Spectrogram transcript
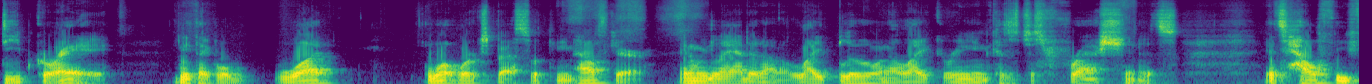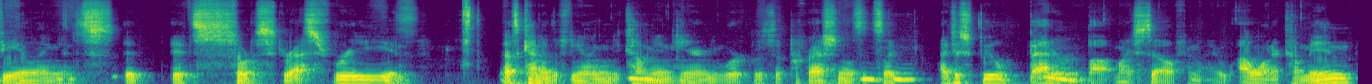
deep gray, you think, well, what what works best with team healthcare? And we landed on a light blue and a light green because it's just fresh and it's it's healthy feeling and it's it, it's sort of stress free and that's kind of the feeling when you come in here and you work with the professionals. It's mm-hmm. like I just feel better mm-hmm. about myself and I, I want to come in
